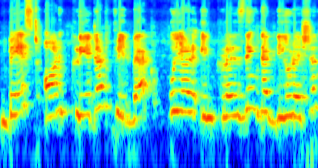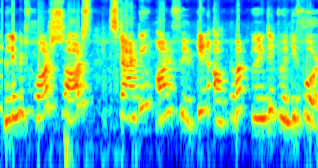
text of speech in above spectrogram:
Based on creator feedback, we are increasing the duration limit for shorts starting on 15 October 2024.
